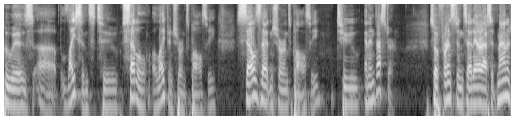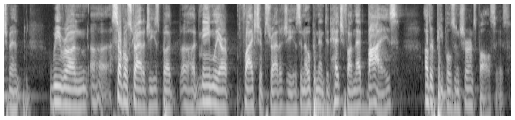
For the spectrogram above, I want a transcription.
who is uh, licensed to settle a life insurance policy sells that insurance policy to an investor. So, for instance, at Air Asset Management, we run uh, several strategies, but uh, namely our flagship strategy is an open-ended hedge fund that buys other people's insurance policies.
